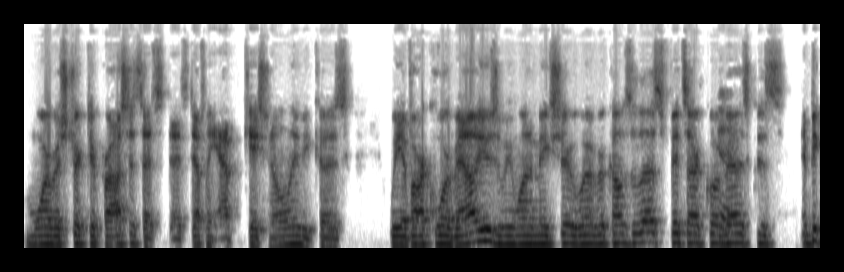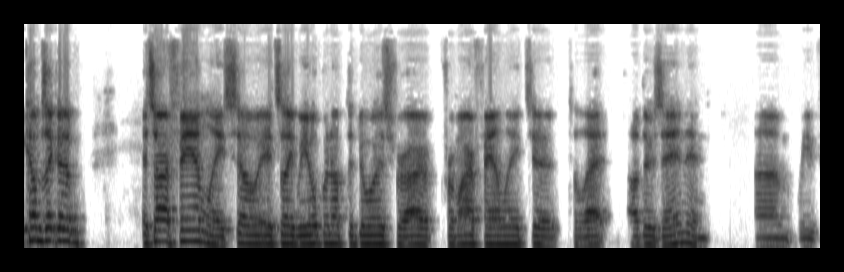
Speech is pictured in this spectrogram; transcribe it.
more of a stricter process. That's that's definitely application only because we have our core values, and we want to make sure whoever comes with us fits our core yeah. values because it becomes like a it's our family. So it's like we open up the doors for our from our family to to let others in and Um, we've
